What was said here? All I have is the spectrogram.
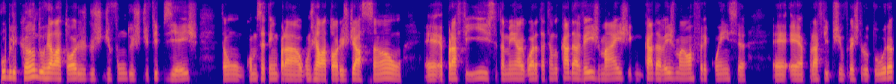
publicando relatórios dos, de fundos de FIPS Então, como você tem para alguns relatórios de ação, é, para FIIs, você também agora está tendo cada vez mais e cada vez maior frequência é, é, para FIPS de infraestrutura,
